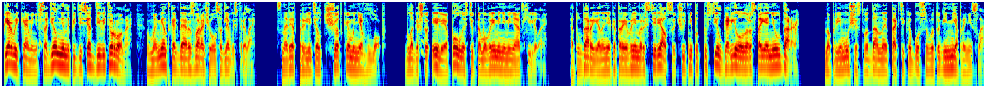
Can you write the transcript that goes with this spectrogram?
Первый камень всадил мне на 59 урона, в момент, когда я разворачивался для выстрела. Снаряд прилетел четко мне в лоб. Благо, что Элия полностью к тому времени меня отхилила. От удара я на некоторое время растерялся, чуть не подпустил гориллу на расстояние удара. Но преимущество данная тактика боссу в итоге не принесла.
